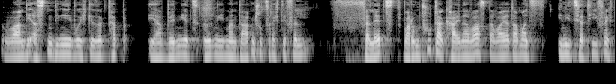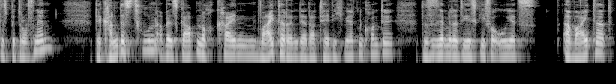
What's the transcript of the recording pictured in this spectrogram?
waren die ersten Dinge, wo ich gesagt habe, ja, wenn jetzt irgendjemand Datenschutzrechte ver verletzt, warum tut da keiner was? Da war ja damals Initiativrecht des Betroffenen. Der kann das tun, aber es gab noch keinen weiteren, der da tätig werden konnte. Das ist ja mit der DSGVO jetzt erweitert.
